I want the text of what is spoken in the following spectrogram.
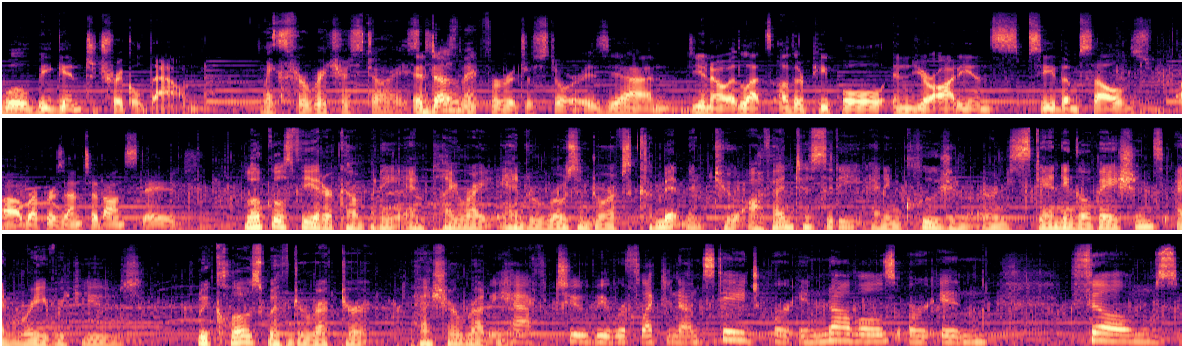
will begin to trickle down. Makes for richer stories. It does make for richer stories, yeah, and you know it lets other people in your audience see themselves uh, represented on stage. Local theater company and playwright Andrew Rosendorf's commitment to authenticity and inclusion earned standing ovations and rave reviews. We close with director Pesha Rudnick. We have to be reflecting on stage or in novels or in films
